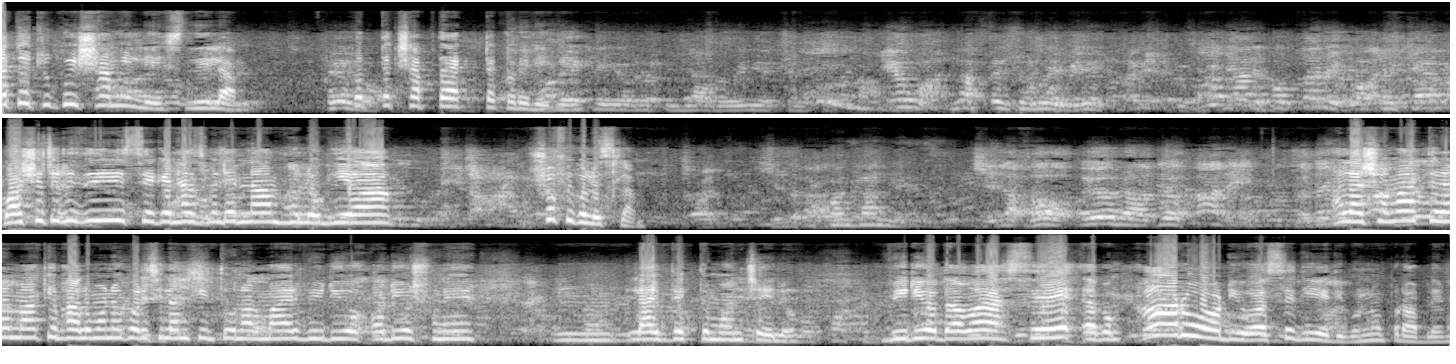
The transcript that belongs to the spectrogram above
এতটুকুই স্বামী লিস্ট দিলাম প্রত্যেক সপ্তাহে একটা করে দিবে? বর্ষচরিতি সেকেন্ড হাজবেন্ডের নাম হলো গিয়া শফিকুল ইসলাম? আল্লাহ, সময় মাকে ভালো মনে করেছিলাম, কিন্তু ওনার মায়ের ভিডিও অডিও শুনে লাইভ দেখতে মন চাইলো। ভিডিও দেওয়া আছে এবং আরও অডিও আছে, দিয়ে দিব নো প্রবলেম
